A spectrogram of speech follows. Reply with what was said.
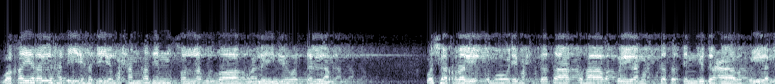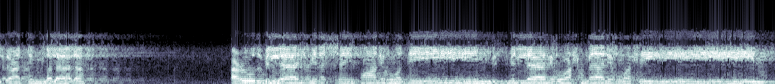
وخير الهدي هدي محمد صلى الله عليه وسلم. وشر الأمور محدثاتها وكل محدثة بدعة وكل بدعة ضلالة. أعوذ بالله من الشيطان الرجيم. بسم الله الرحمن الرحيم.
